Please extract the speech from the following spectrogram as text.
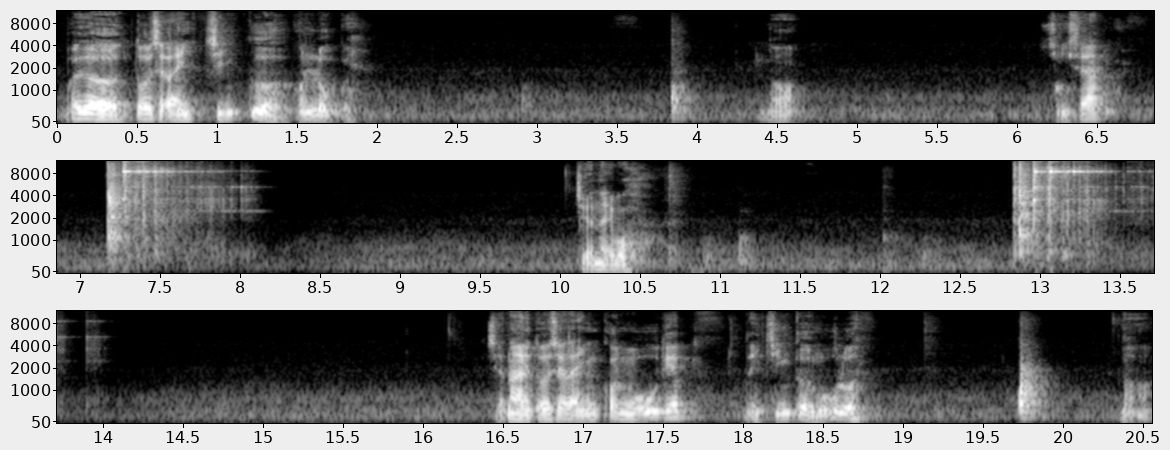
bây giờ tôi sẽ đánh chính cửa con lục này. đó. Chính xác. Chén này bỏ. Chén này tôi sẽ đánh con ngũ tiếp. Đánh chính cửa ngũ luôn. Đó.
